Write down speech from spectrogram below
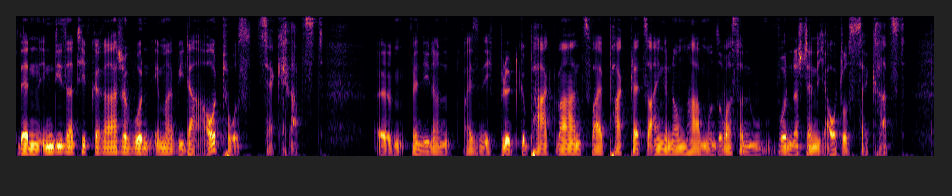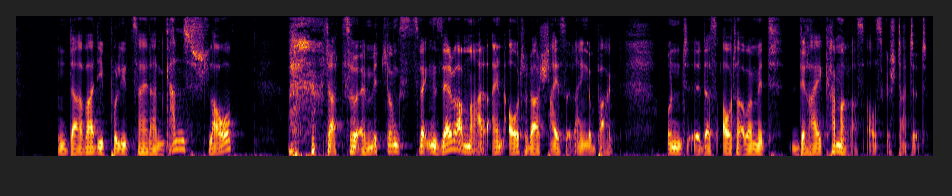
Denn in dieser Tiefgarage wurden immer wieder Autos zerkratzt. Ähm, wenn die dann, weiß ich nicht, blöd geparkt waren, zwei Parkplätze eingenommen haben und sowas, dann wurden da ständig Autos zerkratzt. Und da war die Polizei dann ganz schlau, da zu Ermittlungszwecken selber mal ein Auto da scheiße reingeparkt und äh, das Auto aber mit drei Kameras ausgestattet.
